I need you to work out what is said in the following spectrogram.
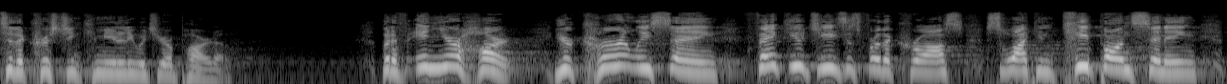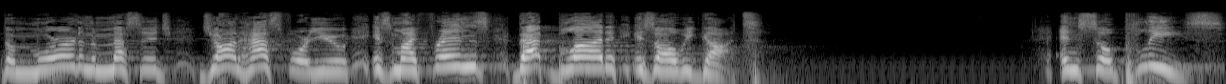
to the Christian community which you're a part of, but if in your heart you're currently saying, Thank you, Jesus, for the cross, so I can keep on sinning. The word and the message John has for you is, my friends, that blood is all we got. And so please,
